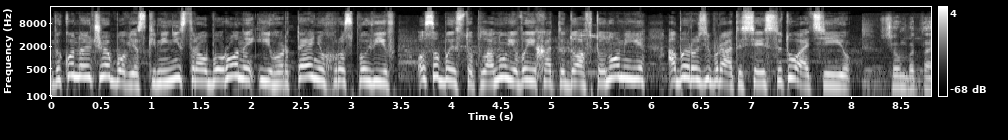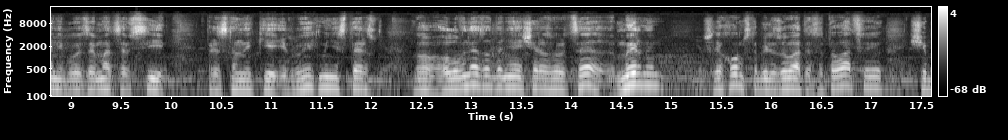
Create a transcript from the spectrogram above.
Виконуючий обов'язки міністра оборони Ігор Тенюх розповів, особисто планує виїхати до автономії, аби розібратися із ситуацією. В цьому питанні будуть займатися всі представники і других міністерств. Но головне завдання, ще раз говорю, це мирним шляхом стабілізувати ситуацію, щоб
